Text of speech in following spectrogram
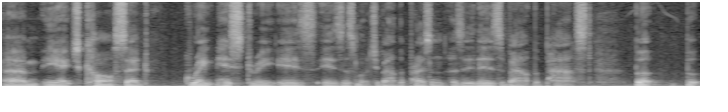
um, E. H. Carr said great history is is as much about the present as it is about the past. But but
